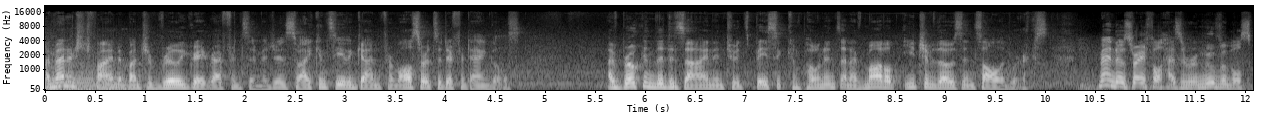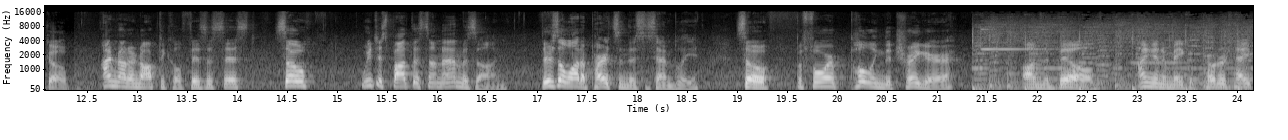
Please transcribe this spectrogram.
I managed to find a bunch of really great reference images so I can see the gun from all sorts of different angles. I've broken the design into its basic components and I've modeled each of those in SolidWorks. Mando's rifle has a removable scope. I'm not an optical physicist, so we just bought this on Amazon. There's a lot of parts in this assembly, so before pulling the trigger on the build, I'm gonna make a prototype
